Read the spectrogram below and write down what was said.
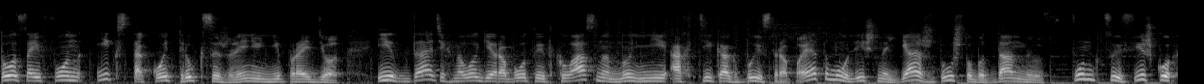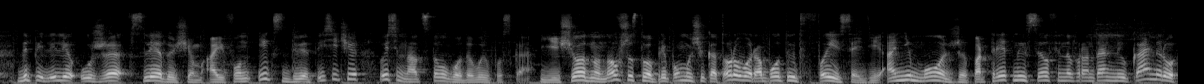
то с iPhone X такой трюк, к сожалению, не пройдет. И да, технология работает классно, но не ахти как быстро, поэтому лично я жду, чтобы данную функцию, фишку допилили уже в следующем iPhone X 2018 года выпуска. Еще одно новшество, при помощи которого работают Face ID, анимоджи, портретные селфи на фронтальную камеру.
